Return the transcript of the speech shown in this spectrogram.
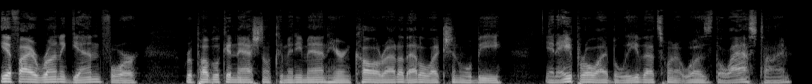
if I run again for Republican National Committee man here in Colorado, that election will be in April, I believe. That's when it was the last time.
